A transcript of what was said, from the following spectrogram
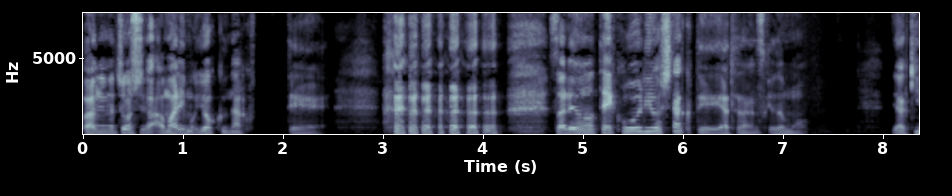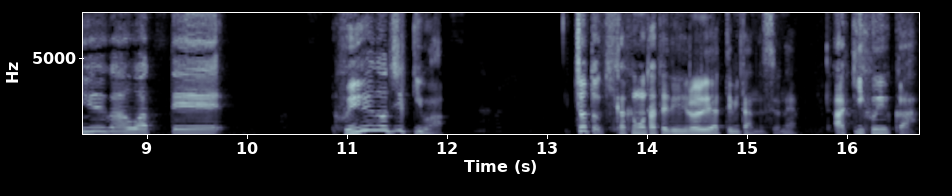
番組の調子があまりも良くなくって、それの手こ入りをしたくてやってたんですけども、野球が終わって、冬の時期は、ちょっと企画も立てていろいろやってみたんですよね。秋冬か。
